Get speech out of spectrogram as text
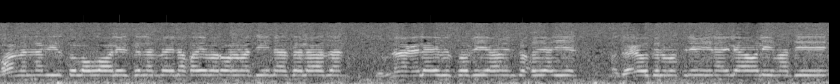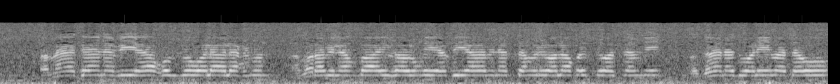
قام النبي صلى الله عليه وسلم بين خيبر والمدينة ثلاثا يبنى عليه بصفية من حيي ودعوت المسلمين إلى وليمته فما كان فيها خبز ولا لحم أمر بالانقاء فألقي فيها من التمر والقط والسمن فكانت وليمته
